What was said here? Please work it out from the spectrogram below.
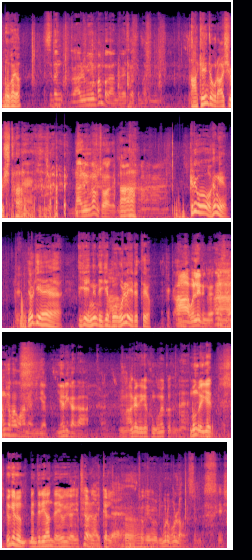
뭐가요? 쓰던 그 알루미늄 범퍼가 안 들어가 있어서 좀 아쉽네. 아, 개인적으로 아쉬우시다. 네, 나 알루미늄 범퍼 좋아하거든. 아, 아, 그리고 형님, 네. 여기에 이게 있는데 이게 뭐 아. 원래 이랬대요. 그러니까 아, 원래 이런 거예요? 안에서 아. 용접하고 하면 이게 열이 가가. 음, 안 그래도 이게 궁금했거든. 네. 뭔가 이게, 여기는 맨들이한데 여기가 이 튀어나와 있길래, 어. 저도 이걸 물어보려고 했습니다. 아, 역시.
